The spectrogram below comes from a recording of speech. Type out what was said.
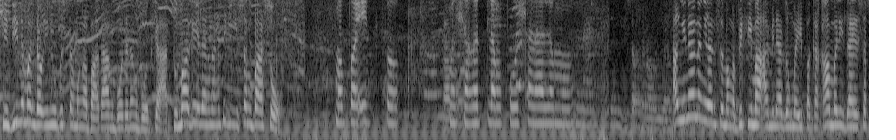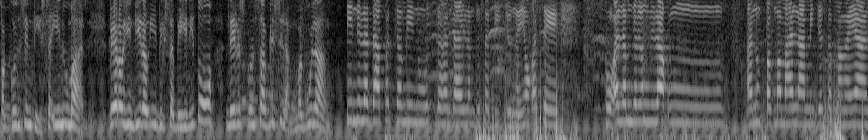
Hindi naman daw inubos ng mga bata ang bote ng vodka at tumagay lang ng tigi isang baso. Mapait po. Masakit lang po sa lalamunan. Ang ina ng ilan sa mga biktima aminadong may pagkakamali dahil sa pagkonsinti sa inuman. Pero hindi raw ibig sabihin ito na responsable silang magulang. Hindi nila dapat kami nuhusgahan dahil lang doon sa video na yun kasi kung alam na lang nila kung anong pagmamahal namin dyan sa mga yan,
